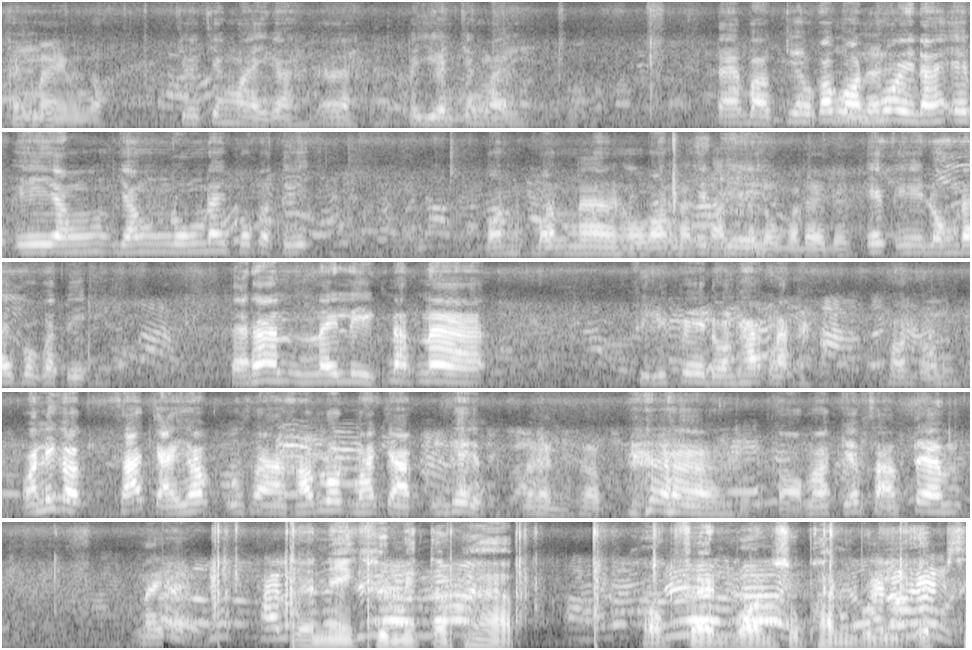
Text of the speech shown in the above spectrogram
เชียงใหม่มึงก็เจอเชียงใหม่กันใช่ไหมไปเยือนเชียงใหม่ แต่แบบเกี่ยวกับบอลถ้วยนะเอฟเอยังยังลงได้ปกติบอลบอลบอลเอฟเอลงมาได้เลยเอฟเอลงได้ปกติ แต่ถ้าในลีกนัดหน้าฟิลิปเป้โดนพักละ พอโดนวันนี้ก็สะใจครับ อุตส่าห์ขับรถมาจากกรุงเทพไม่เห็นครับ ต่อมาเก็บสามแต้มใน และนี่คือมิตรภาพของแฟนบอลสุพรรณบุรี FC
